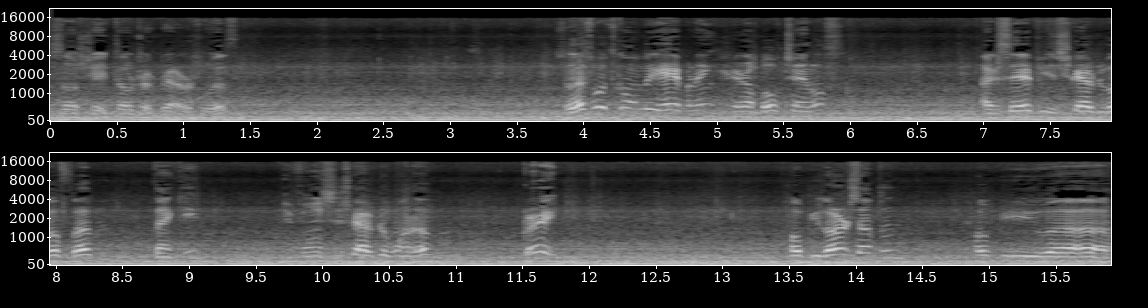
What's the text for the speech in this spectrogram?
associate tow truck drivers with. So that's what's going to be happening here on both channels. Like I said, if you subscribe to both of them, thank you. If you only subscribe to one of them, great. Hope you learned something. Hope you uh,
